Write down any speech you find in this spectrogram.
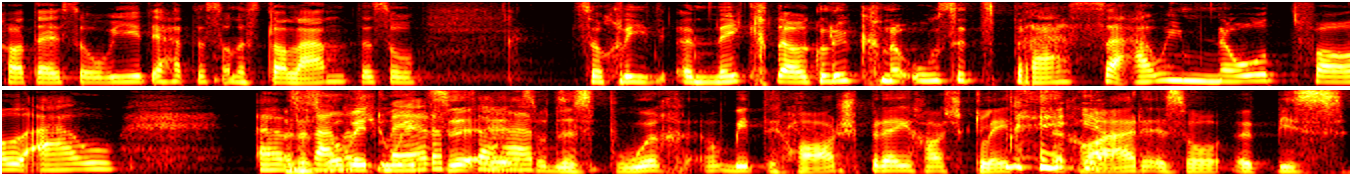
kann der so wie der hat so ein Talent so so ein, ein Nektar Glück noch rauszupressen, auch im Notfall auch ähm, also so wie du jetzt äh, so ein Buch mit Haarspray kannst glätten, ja. kann er so etwas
